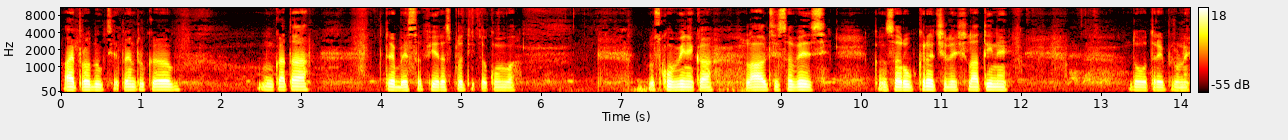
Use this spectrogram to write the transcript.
ai producție, pentru că munca ta trebuie să fie răsplătită cumva. Nu-ți convine ca la alții să vezi când să rup crăcile și la tine două, trei prune.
